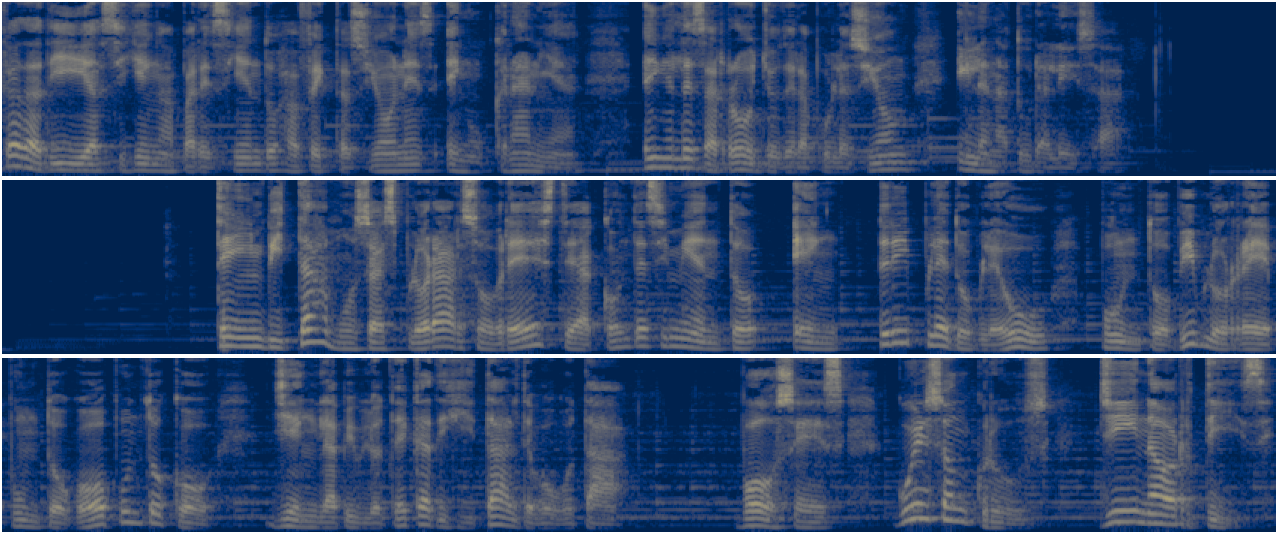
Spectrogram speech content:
cada día siguen apareciendo afectaciones en Ucrania, en el desarrollo de la población y la naturaleza. Te invitamos a explorar sobre este acontecimiento en www.biblore.go.co y en la Biblioteca Digital de Bogotá. Voces: Wilson Cruz, Gina Ortiz,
